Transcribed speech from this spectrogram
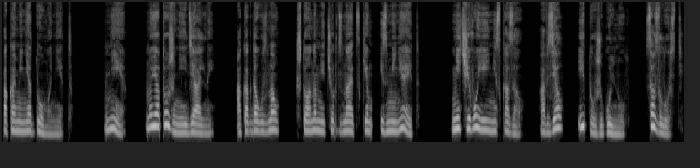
пока меня дома нет. Не, но я тоже не идеальный. А когда узнал, что она мне черт знает с кем изменяет, ничего ей не сказал, а взял и тоже гульнул. Со злости.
